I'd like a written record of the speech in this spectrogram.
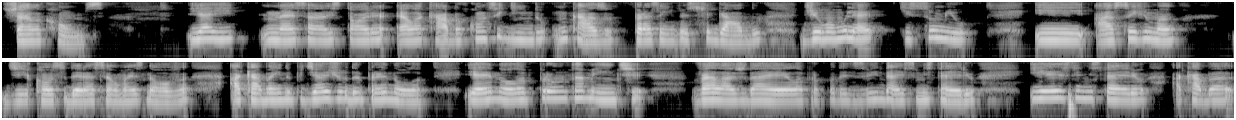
Sherlock Holmes. E aí, nessa história, ela acaba conseguindo um caso para ser investigado de uma mulher que sumiu. E a sua irmã de consideração mais nova, acaba indo pedir ajuda para Enola. E a Enola prontamente vai lá ajudar ela para poder desvendar esse mistério. E esse mistério acaba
